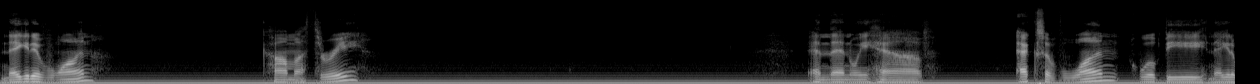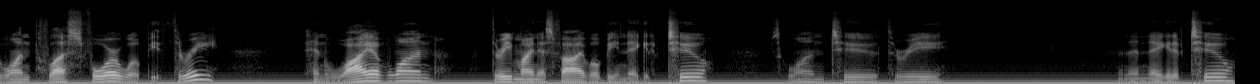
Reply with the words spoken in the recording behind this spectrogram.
negative 1 comma 3 and then we have x of 1 will be negative 1 plus 4 will be 3 and y of 1 3 minus 5 will be negative 2 so 1, 2, 3, and then negative 2.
